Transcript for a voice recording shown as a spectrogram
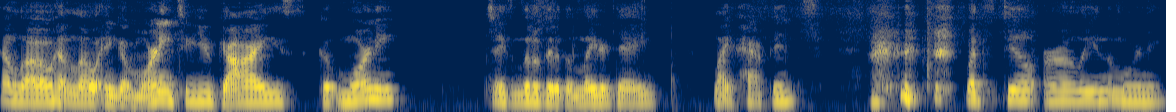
Hello, hello, and good morning to you guys. Good morning. Today's a little bit of a later day. Life happens, but still early in the morning.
